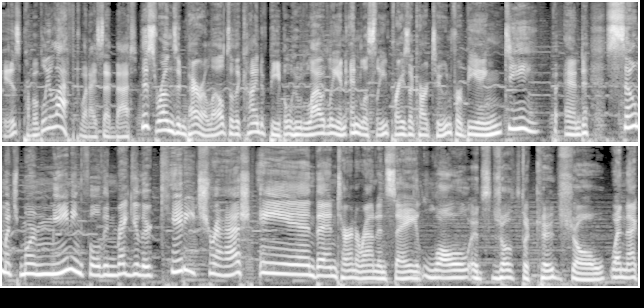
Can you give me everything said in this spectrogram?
is probably laughed when I said that. This runs in parallel to the kind of people who loudly and endlessly praise a cartoon for being deep and so much more meaningful than regular kitty trash, and then turn around and say, lol, it's just a kid's show, when that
